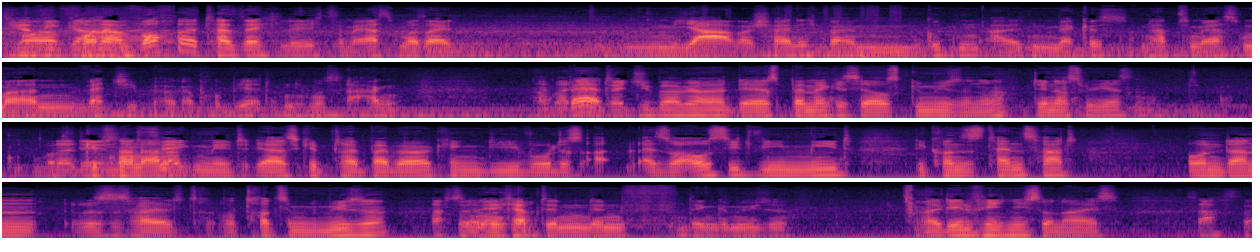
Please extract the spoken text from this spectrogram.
vor, vegan, vor einer Alter. Woche tatsächlich zum ersten Mal seit einem Jahr wahrscheinlich beim guten alten Meckes und habe zum ersten Mal einen Veggie-Burger probiert und ich muss sagen, Aber bad. der Veggie Burger, der ist bei Mac ist ja aus Gemüse, ne? Den hast du gegessen? Oder Gibt's den Fake Meat? Ja, es gibt halt bei Burger King die, wo das also aussieht wie Meat, die Konsistenz hat und dann ist es halt tr- trotzdem Gemüse. Achso, nee, ich habe den, den, den Gemüse. Weil den finde ich nicht so nice. Sagst du?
